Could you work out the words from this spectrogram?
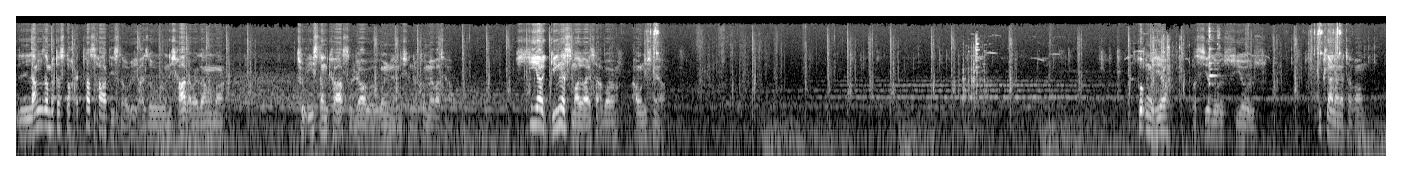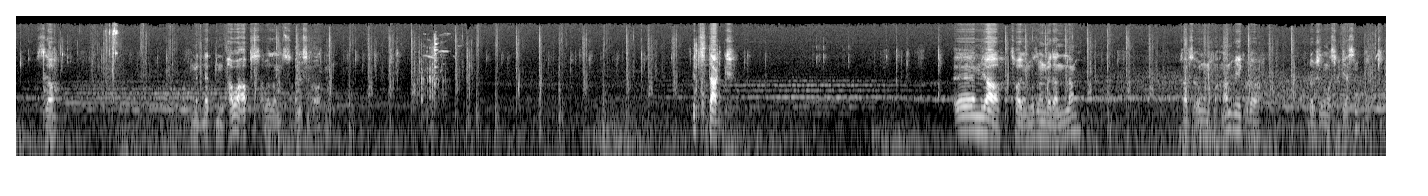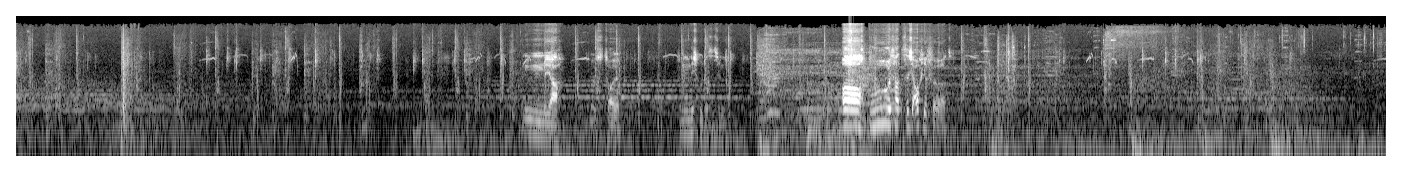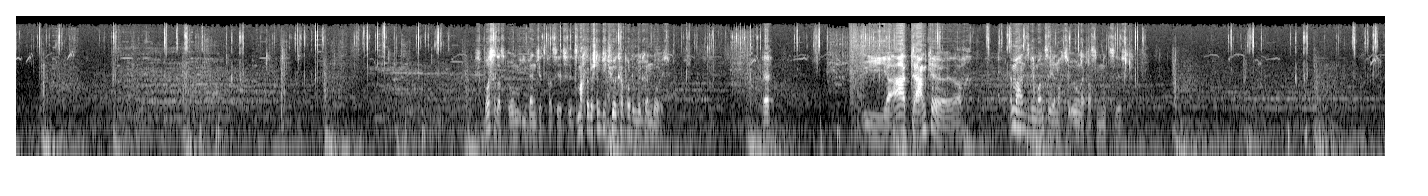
Langsam wird das doch etwas hart, die Story. Also nicht hart, aber sagen wir mal... To Eastern Castle. Ja, aber wollen wir nicht hin, da kommen wir gerade her. Hier ging es mal weiter, aber auch nicht mehr. Gucken wir hier, was hier so ist. Hier ist ein kleiner netter Raum. So. Mit netten Power-Ups, aber sonst alles in Ordnung. It's stuck. Ähm, ja, toll. Und wo sollen wir dann lang? Gab es irgendwo noch einen anderen Weg oder, oder habe ich irgendwas vergessen? Mm, ja, das ist toll. Finde nicht gut, dass es hier nicht Oh, Boot hat sich auch hier verirrt. Ich wusste, dass irgendein Event jetzt passiert. Jetzt macht er bestimmt die Tür kaputt und wir können durch. Hä? Ja, danke. Ach. Immerhin sind die Monster ja noch zu irgendetwas nützlich.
